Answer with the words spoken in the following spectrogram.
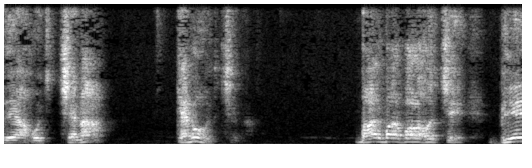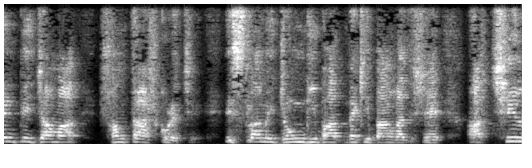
দেয়া হচ্ছে না। কেন হচ্ছে না? বারবার বলা হচ্ছে বিএনপি জামাত সন্ত্রাস করেছে। ইসলামী জঙ্গিবাদ নাকি বাংলাদেশে আর ছিল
